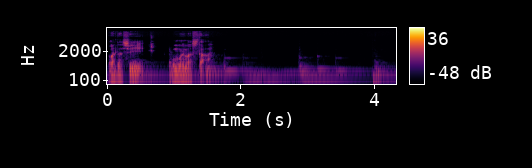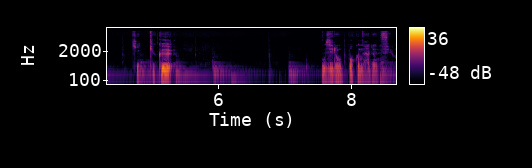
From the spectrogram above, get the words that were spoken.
私、思いました。結局、二郎っぽくなるんですよ。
